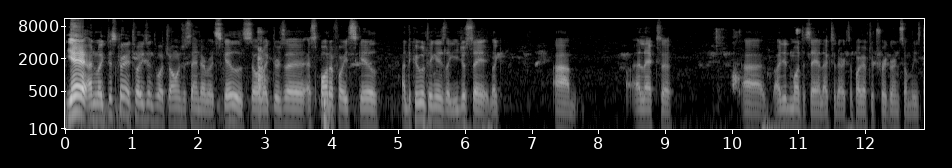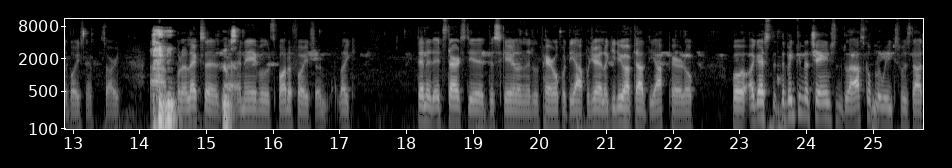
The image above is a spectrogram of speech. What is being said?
Yeah, and like this kind of ties into what John was just saying there about skills. So like, there's a, a Spotify skill, and the cool thing is like you just say like, um, Alexa. Uh, I didn't want to say Alexa there because I probably have to trigger in somebody's device now. Sorry, um, but Alexa uh, Oops. enables Spotify, so like, then it, it starts the the scale and it'll pair up with the app. But yeah, like you do have to have the app paired up. But I guess the, the big thing that changed in the last couple of weeks was that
